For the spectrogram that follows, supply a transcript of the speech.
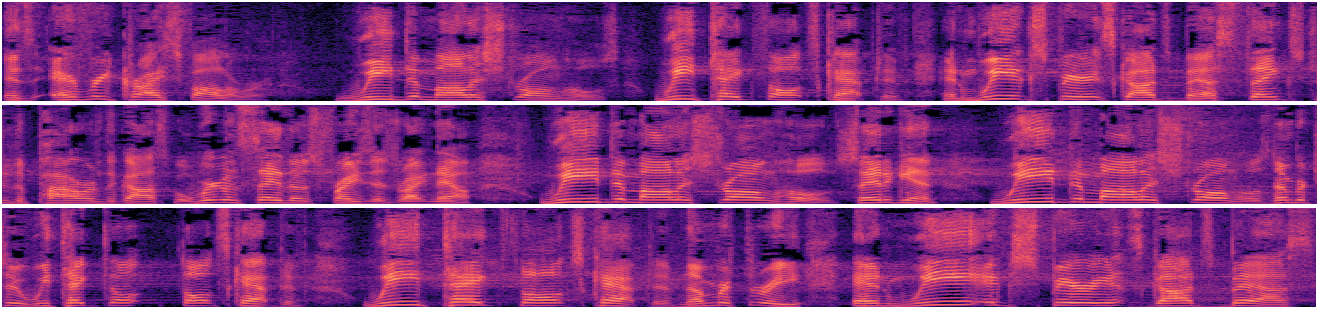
As every Christ follower, we demolish strongholds. We take thoughts captive and we experience God's best thanks to the power of the gospel. We're going to say those phrases right now. We demolish strongholds. Say it again. We demolish strongholds. Number two, we take th- thoughts captive. We take thoughts captive. Number three, and we experience God's best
